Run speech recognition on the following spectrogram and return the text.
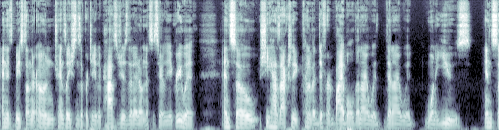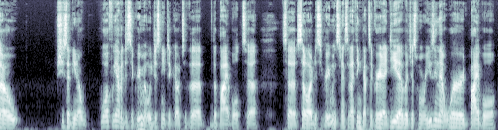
and it's based on their own translations of particular passages that I don't necessarily agree with. And so she has actually kind of a different Bible than I would than I would want to use. And so she said, you know, well, if we have a disagreement, we just need to go to the the Bible to to settle our disagreements. And I said, I think that's a great idea, but just when we're using that word Bible,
